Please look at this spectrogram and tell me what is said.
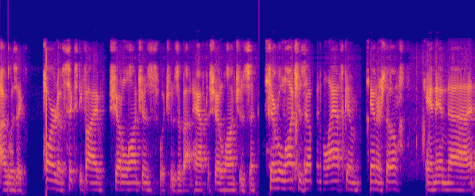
I was a part of 65 shuttle launches, which was about half the shuttle launches. Uh, several launches up in Alaska, 10 or so, and then uh,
